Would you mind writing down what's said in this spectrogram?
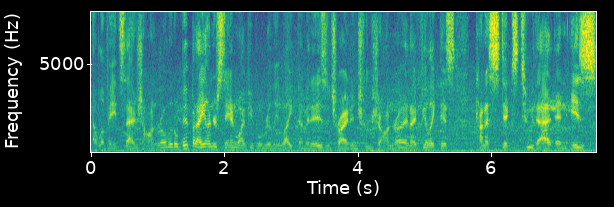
elevates that genre a little bit. But I understand why people really like them. And it is a tried and true genre, and I feel like this kind of sticks to that and is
